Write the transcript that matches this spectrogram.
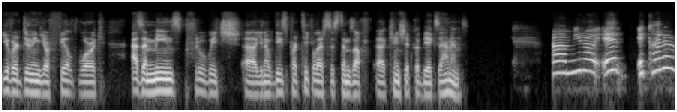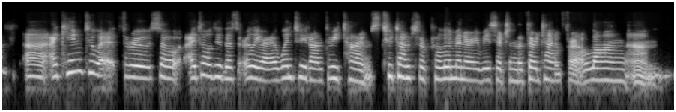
you were doing your field work as a means through which uh, you know these particular systems of uh, kinship could be examined? Um, you know, it it kind of uh, I came to it through. So I told you this earlier. I went to Iran three times, two times for preliminary research, and the third time for a long, um,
